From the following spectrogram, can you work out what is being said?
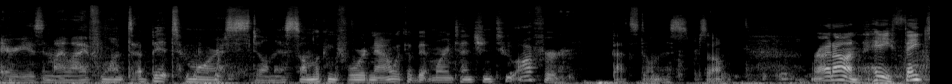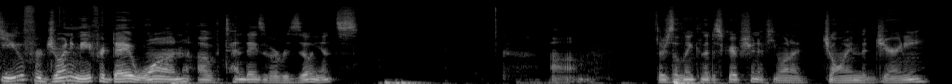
areas in my life want a bit more stillness. So I'm looking forward now with a bit more intention to offer that stillness. So, right on. Hey, thank you for joining me for day one of 10 Days of a Resilience. Um, there's a link in the description if you want to join the journey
